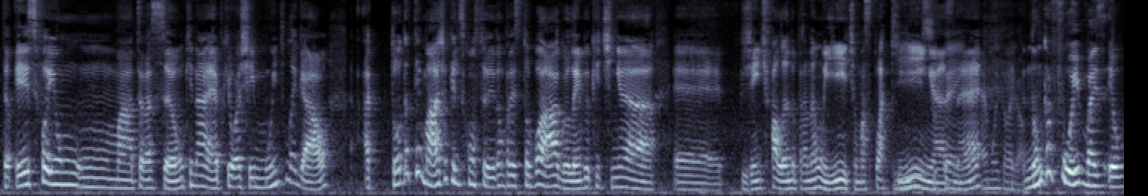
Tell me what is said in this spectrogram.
Então, esse foi um- uma atração que na época eu achei muito legal. a- toda a temática que eles construíram pra esse toboágua. Eu lembro que tinha é, gente falando pra não ir, tinha umas plaquinhas, Isso, né? É muito legal. Nunca fui, mas eu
